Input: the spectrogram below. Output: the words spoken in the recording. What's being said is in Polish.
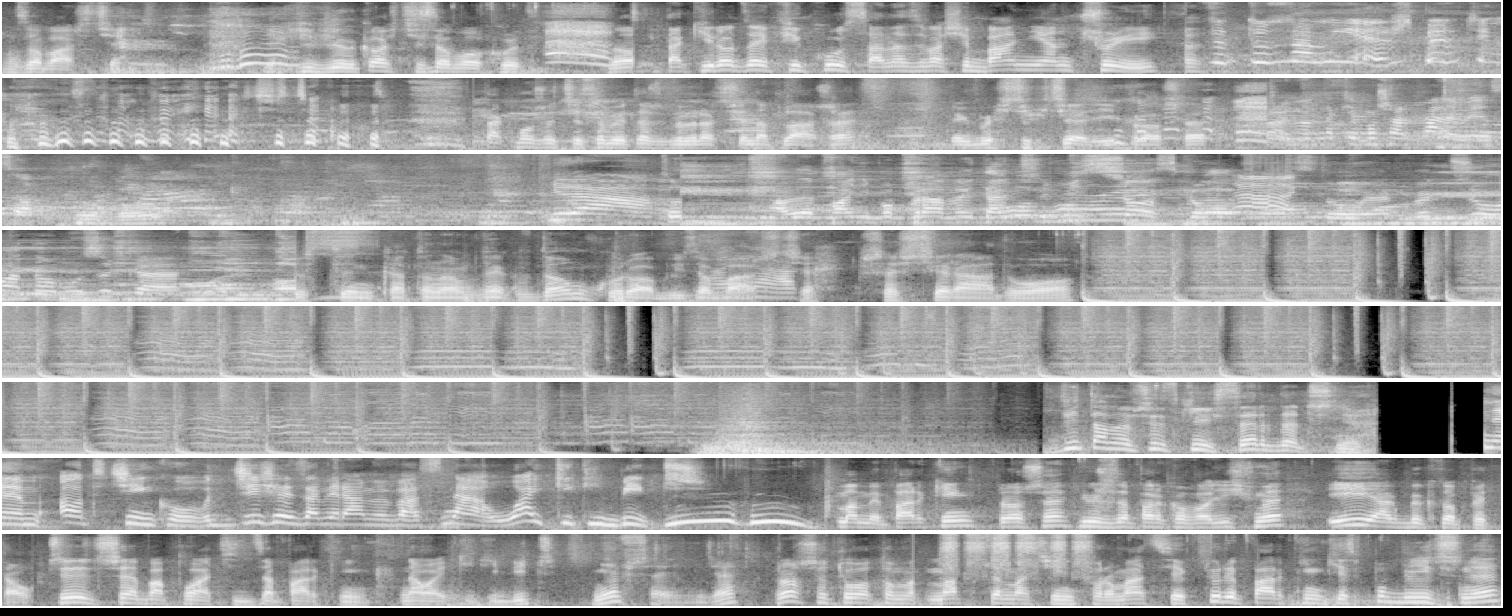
No Zobaczcie, jaki wielkości samochód. No, taki rodzaj fikusa nazywa się banyan tree. Ty tu zamieszkać, nie chcę wyjeżdżać. Tak możecie sobie też wybrać się na plażę, jakbyście chcieli, proszę. Mam takie poszarpane mięso. Ja. To, ale pani po prawej tańczy mistrzowsko po Tak. prostu, jakby czuła tą muzykę. Justynka to nam jak w domku robi, zobaczcie. Prześcieradło. Witamy wszystkich serdecznie. W innym odcinku dzisiaj zabieramy Was na Waikiki Beach. Mamy parking, proszę, już zaparkowaliśmy. I jakby kto pytał, czy trzeba płacić za parking na Waikiki Beach? Nie wszędzie. Proszę, tu oto ma- mapce macie informację, który parking jest publiczny.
